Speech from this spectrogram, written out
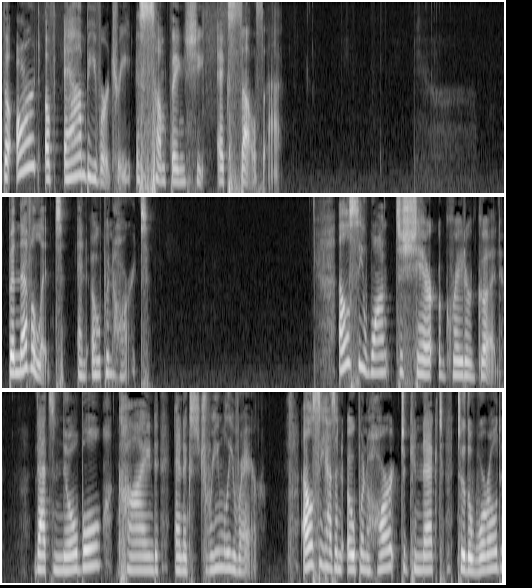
The art of ambivertry is something she excels at. Benevolent and open heart. Elsie wants to share a greater good that's noble, kind, and extremely rare. Elsie has an open heart to connect to the world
